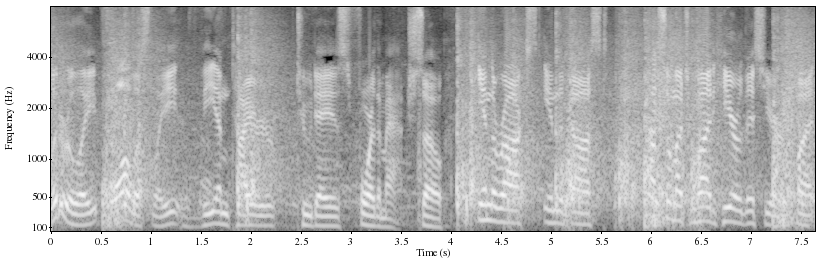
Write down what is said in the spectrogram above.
literally flawlessly the entire two days for the match. So in the rocks, in the dust, not so much mud here this year, but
